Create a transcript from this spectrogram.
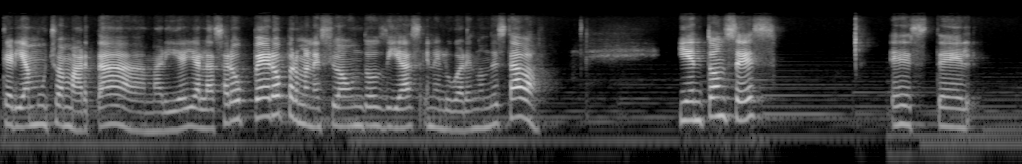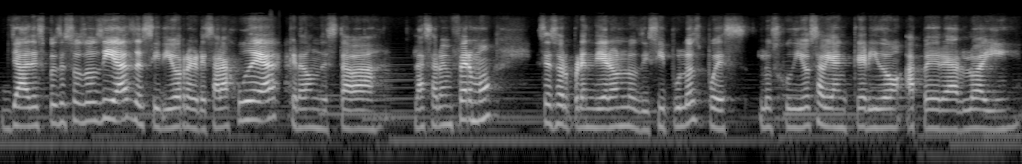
quería mucho a Marta, a María y a Lázaro, pero permaneció aún dos días en el lugar en donde estaba. Y entonces, este, ya después de esos dos días, decidió regresar a Judea, que era donde estaba Lázaro enfermo. Se sorprendieron los discípulos, pues los judíos habían querido apedrearlo ahí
